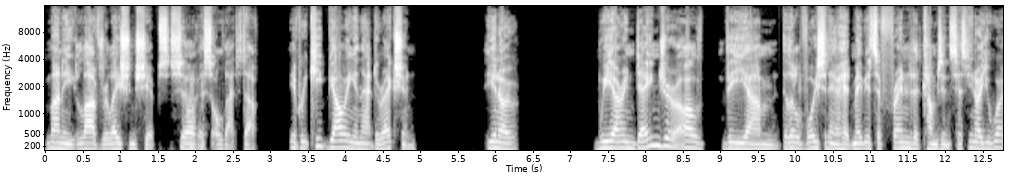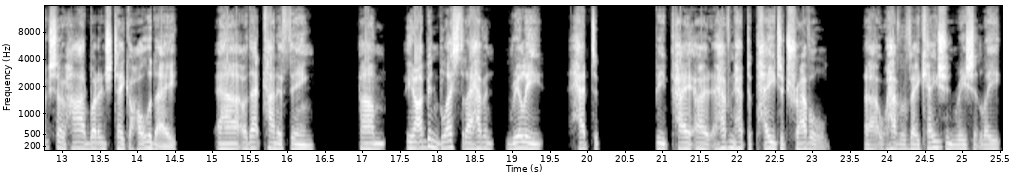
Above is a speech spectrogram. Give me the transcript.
money, love, relationships, service, all that stuff. If we keep going in that direction, you know, we are in danger of the um, the little voice in our head. Maybe it's a friend that comes in and says, you know, you work so hard. Why don't you take a holiday? Uh, or that kind of thing. Um, you know, I've been blessed that I haven't really had to be pay. I haven't had to pay to travel uh, have a vacation recently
